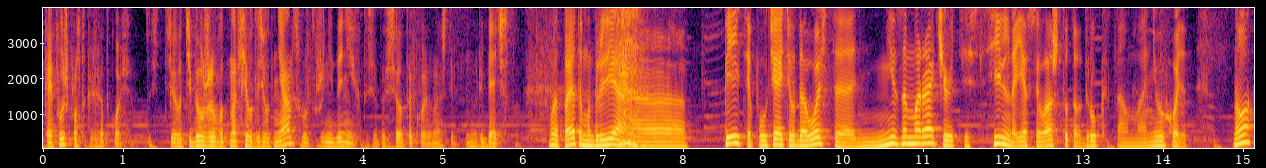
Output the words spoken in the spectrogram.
кайфуешь просто как от кофе. То есть вот тебе уже вот на все вот эти вот нюансы вот уже не до них. То есть это все такое, знаешь, типа, ну, ребячество. Вот, поэтому, друзья, пейте, получайте удовольствие, не заморачивайтесь сильно, если у вас что-то вдруг там э, не выходит. Но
